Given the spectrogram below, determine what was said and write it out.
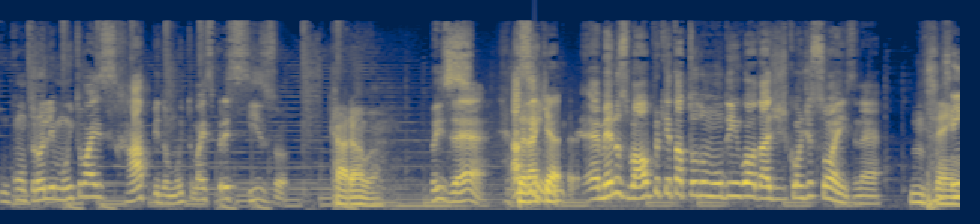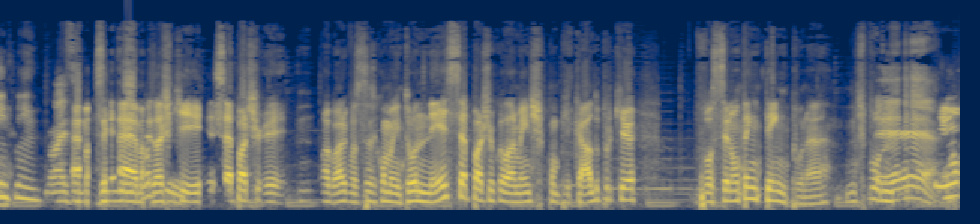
um controle muito mais rápido, muito mais preciso. Caramba. Pois é. Será assim, que é... menos mal porque tá todo mundo em igualdade de condições, né? Sim. sim, sim. Mas, É, mas, é, mas acho que esse é parti- é, Agora que você comentou, nesse é particularmente complicado porque você não tem tempo, né? Tipo, É, tem um-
